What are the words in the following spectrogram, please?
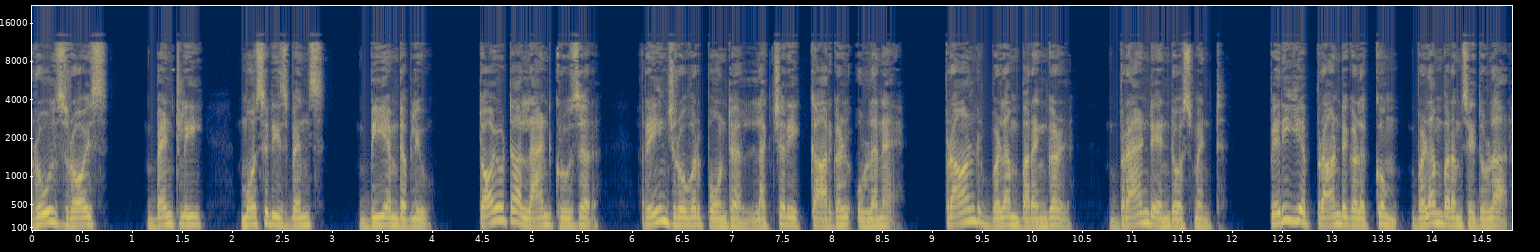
Rolls Royce Bentley Mercedes Benz BMW Toyota Land Cruiser Range Rover போன்ற லக்ஸரி கார்கள் உள்ளன. பிராண்ட் விளம்பரங்கள் பிராண்ட் என்டோஸ்மெண்ட் பெரிய பிராண்டுகளுக்கும் விளம்பரம் செய்துள்ளார்.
